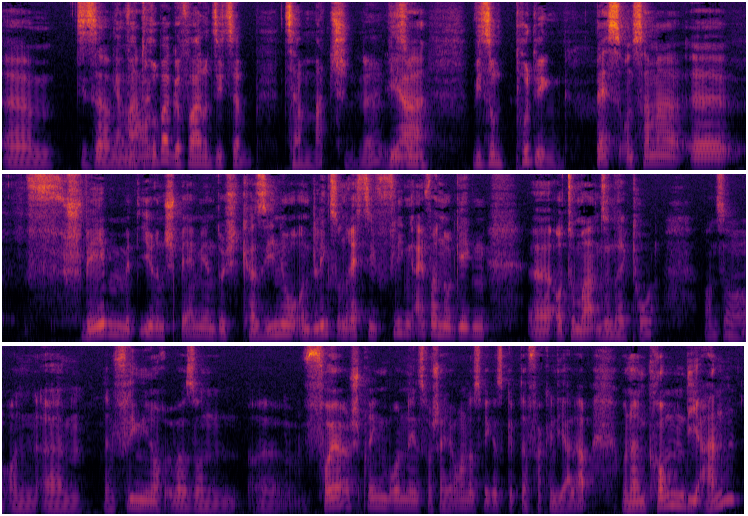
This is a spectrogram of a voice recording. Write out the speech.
Ähm, dieser Er Mag- war drüber gefahren und sich zer zermatschen, ne? Wie, Ja. so ein, wie so ein Pudding. Bess und Summer äh, schweben mit ihren Spermien durch Casino und links und rechts, die fliegen einfach nur gegen äh, Automaten, sind direkt tot. Und so. Und ähm, dann fliegen die noch über so einen äh, Feuerspringbrunnen, den es wahrscheinlich auch in Las Vegas gibt, da fackeln die alle ab. Und dann kommen die an,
